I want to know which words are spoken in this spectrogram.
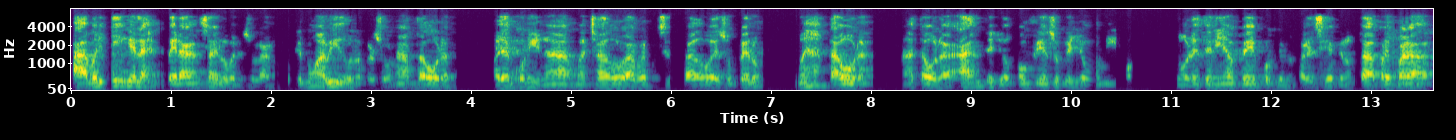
abrigue la esperanza de los venezolanos, porque no ha habido una persona hasta ahora, María Corina Machado ha representado eso, pero no es hasta ahora, no es hasta ahora. Antes yo confieso que yo mismo no le tenía fe porque me parecía que no estaba preparada,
